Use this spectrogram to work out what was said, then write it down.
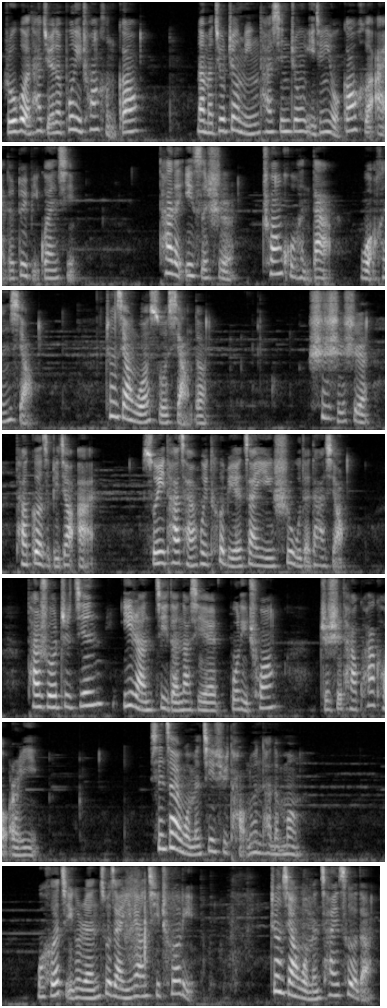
如果他觉得玻璃窗很高，那么就证明他心中已经有高和矮的对比关系。他的意思是，窗户很大，我很小，正像我所想的。事实是他个子比较矮，所以他才会特别在意事物的大小。他说至今依然记得那些玻璃窗，只是他夸口而已。现在我们继续讨论他的梦。我和几个人坐在一辆汽车里。正像我们猜测的，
